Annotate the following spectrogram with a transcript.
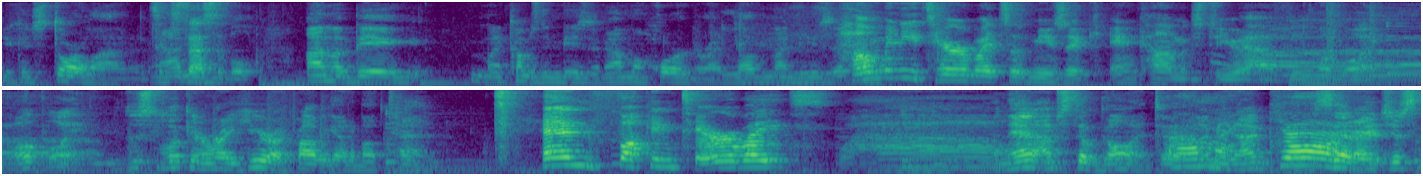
you can store a lot of it. It's And I'm a- accessible. I'm a big when it comes to music. I'm a hoarder. I love my music. How many terabytes of music and comics do you have? Oh boy. Oh boy. Um, just looking right here, I probably got about ten. Ten fucking terabytes. Wow. And that I'm still going too. Oh I mean, I'm like I said, I just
